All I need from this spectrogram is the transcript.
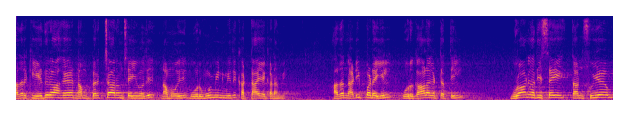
அதற்கு எதிராக நம் பிரச்சாரம் செய்வது நம்ம ஒரு மூமின் மீது கட்டாய கடமை. அதன் அடிப்படையில் ஒரு காலகட்டத்தில் குரான் அதிசை தன் சுயம்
